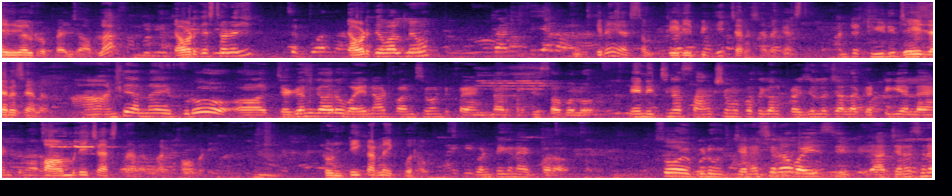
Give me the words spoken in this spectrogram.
ఐదు వేల రూపాయల జాబ్లా? ఎవరికి ఇస్తాడు అది? ఎవరికి ఇవ్వాలి మేము? అందుకనే వేస్తాం టీడీపీకి జనసేనకి వేస్తాం. అంటే టీడీపీ జై జనసేన. అంటే అన్న ఇప్పుడు Jagan garu why not one seventy five అంటున్నారు ప్రతి సభలో. నేను ఇచ్చిన సంక్షేమ పథకాలు ప్రజల్లో చాలా గట్టిగా వెళ్ళాయి అంటున్నారు కామెడీ చేస్తున్నారన్న కామెడీ ట్వంటీ కన్నా ఎక్కువ రావు. ట్వంటీగా ఎక్కువ రావు. సో ఇప్పుడు జనసేన వైసీపీ జనసేన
